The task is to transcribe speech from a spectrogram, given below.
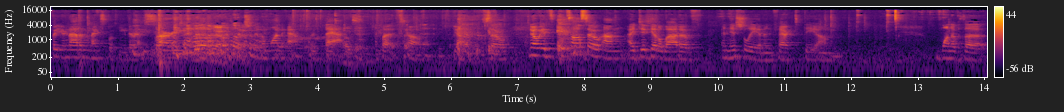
but you're not in the next book either. I'm sorry. You in the one after that. Okay. But um, yeah, so no, it's it's also um, I did get a lot of initially, and in fact, the um, one of the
